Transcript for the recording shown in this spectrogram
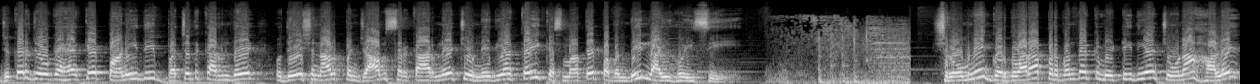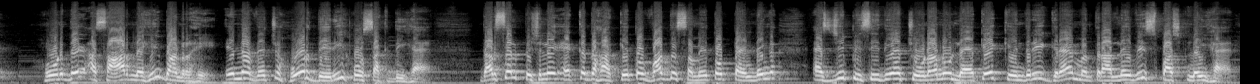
ਜ਼ਿਕਰਯੋਗ ਹੈ ਕਿ ਪਾਣੀ ਦੀ ਬਚਤ ਕਰਨ ਦੇ ਉਦੇਸ਼ ਨਾਲ ਪੰਜਾਬ ਸਰਕਾਰ ਨੇ ਝੋਨੇ ਦੀਆਂ ਕਈ ਕਿਸਮਾਂ ਤੇ ਪਾਬੰਦੀ ਲਾਈ ਹੋਈ ਸੀ। ਸ਼੍ਰੋਮਣੀ ਗੁਰਦੁਆਰਾ ਪ੍ਰਬੰਧਕ ਕਮੇਟੀ ਦੀਆਂ ਚੋਣਾਂ ਹਾਲੇ ਹੋਣ ਦੇ ਅਸਾਰ ਨਹੀਂ ਬਣ ਰਹੇ। ਇਹਨਾਂ ਵਿੱਚ ਹੋਰ ਦੇਰੀ ਹੋ ਸਕਦੀ ਹੈ। ਦਰਸਲ ਪਿਛਲੇ ਇੱਕ ਦਹਾਕੇ ਤੋਂ ਵੱਧ ਸਮੇਂ ਤੋਂ ਪੈਂਡਿੰਗ ਐਸਜੀਪੀਸੀ ਦੀਆਂ ਚੋਣਾਂ ਨੂੰ ਲੈ ਕੇ ਕੇਂਦਰੀ ਗ੍ਰਹਿ ਮੰਤਰਾਲੇ ਵੀ ਸਪਸ਼ਟ ਨਹੀਂ ਹੈ।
